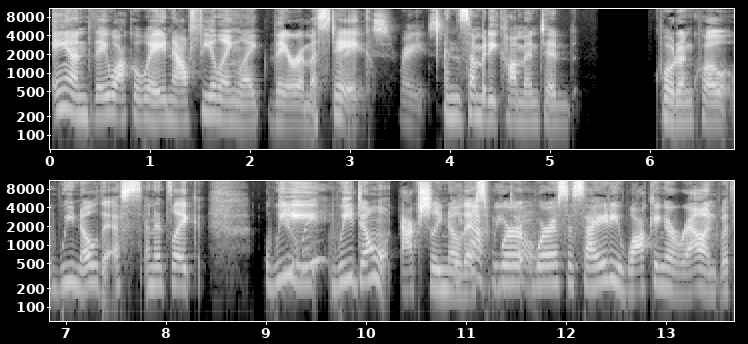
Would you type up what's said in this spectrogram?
and they walk away now feeling like they're a mistake. Right. Right. And somebody commented, quote unquote, we know this. And it's like, we we, don't actually know Yeah, this. we we're don't. we're a society walking around with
